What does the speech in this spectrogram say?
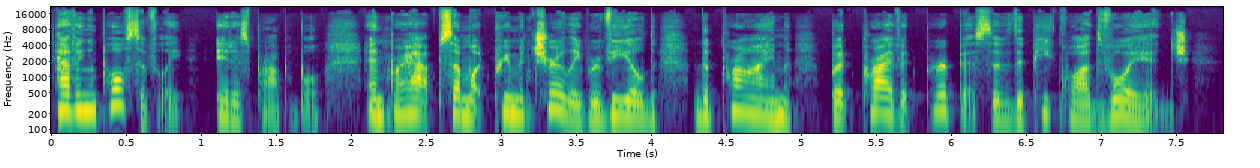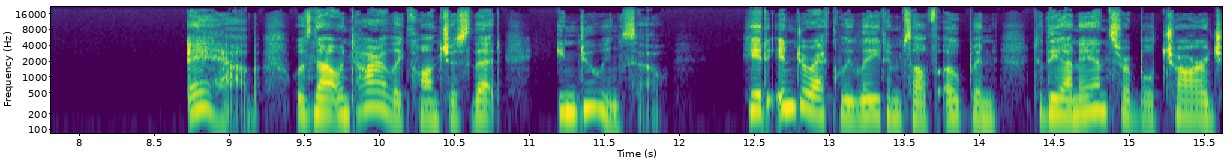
Having impulsively, it is probable, and perhaps somewhat prematurely revealed the prime but private purpose of the Pequod's voyage, Ahab was now entirely conscious that, in doing so, he had indirectly laid himself open to the unanswerable charge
